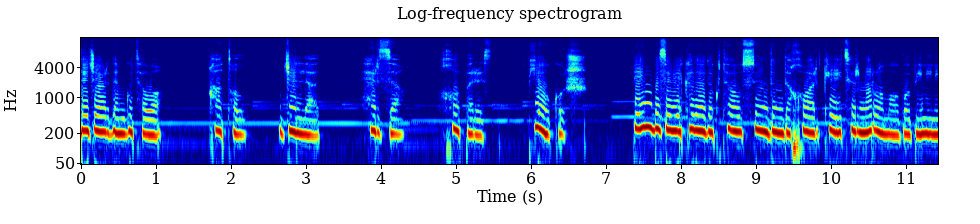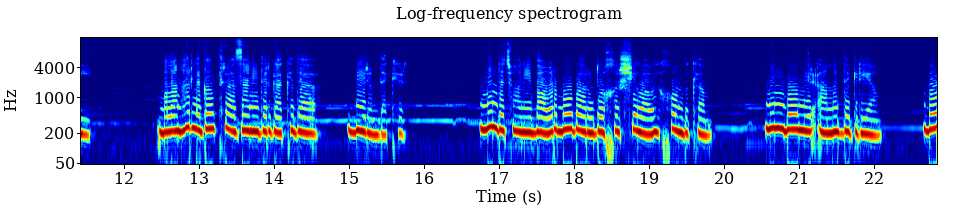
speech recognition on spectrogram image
دە جار دەمگوتەوە، قاتڵ، جەلاد، هەرزە، خۆپەرست، پیاوکوژ. پێم بە زەویەکەدا دەکوتا و سوێندم دەخوارد کە ئیتر نەڕۆمەوە بۆ بینینی. بەڵام هەر لەگەڵ ترازانی دەرگاکەدا بیرم دەکرد. من دەتوانی باوەڕ بەو بارودۆخە شێواوەی خۆم بکەم. من بۆ میرئامەد دەگریام. بەو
